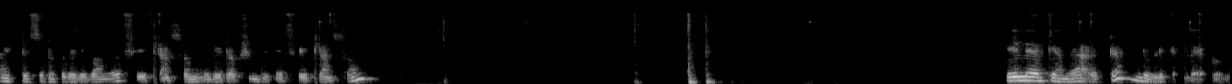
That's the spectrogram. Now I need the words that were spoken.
একটু ছোট করে দেবো আমরা ফ্রি ট্রান্সফর্ম এডিট অপশন থেকে ফ্রি ট্রান্সফর্ম এই লেয়ারকে আমরা আরেকটা ডুপ্লিকেট লেয়ার করব।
